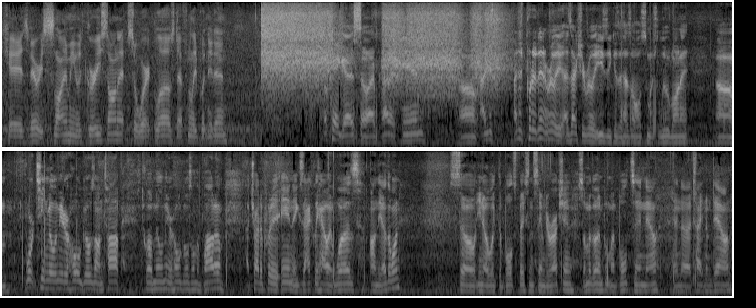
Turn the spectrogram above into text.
Okay, it's very slimy with grease on it, so wear gloves, definitely putting it in. Okay guys, so I've got it in. Um, I just I just put it in really, it's actually really easy because it has all so much lube on it. Um, 14 millimeter hole goes on top, 12 millimeter hole goes on the bottom. I try to put it in exactly how it was on the other one. So, you know, like the bolts facing the same direction. So I'm gonna go ahead and put my bolts in now and uh, tighten them down.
